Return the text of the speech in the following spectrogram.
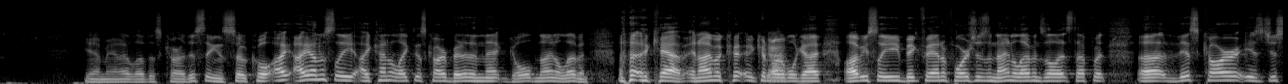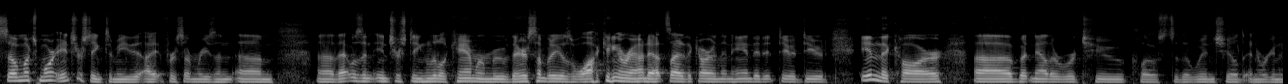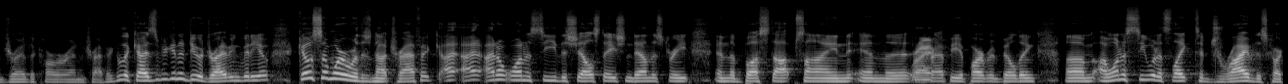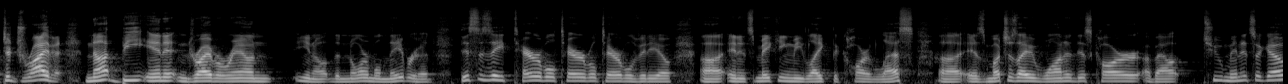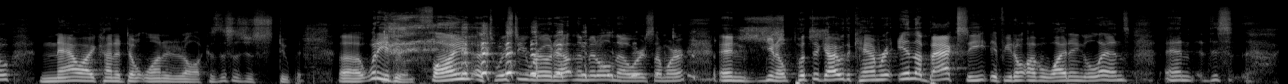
Yeah, man, I love this car. This thing is so cool. I, I honestly, I kind of like this car better than that gold 911 cab. And I'm a co- convertible guy. Obviously, big fan of Porsches and 911s, all that stuff. But uh, this car is just so much more interesting to me I, for some reason. Um, uh, that was an interesting little camera move there. Somebody was walking around outside of the car and then handed it to a dude in the car. Uh, but now there were too close to the windshield, and we're going to drive the car around in traffic. Look, guys, if you're going to do a driving video, go somewhere where there's not traffic. I, I, I don't want to see the Shell station down the street and the bus stop sign and the Right. crappy apartment building. Um, I want to see what it's like to drive this car, to drive it, not be in it and drive around you know the normal neighborhood. This is a terrible terrible terrible video uh, and it's making me like the car less. Uh, as much as i wanted this car about two minutes ago now i kind of don't want it at all because this is just stupid. Uh, what are you doing? Find a twisty road out in the middle of nowhere somewhere and you know put the guy with the camera in the back seat if you don't have a wide angle lens and this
